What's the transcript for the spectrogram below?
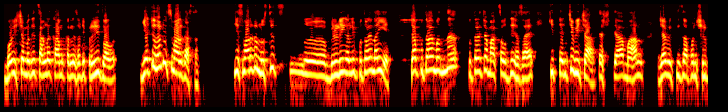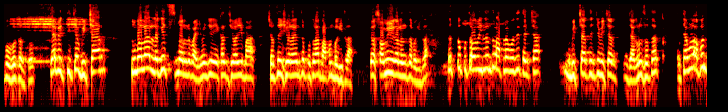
भविष्यामध्ये चांगलं काम करण्यासाठी प्रेरित व्हावं. याच्यासाठी स्मारकं असतात. ती स्मारकं नुसतीच बिल्डिंग आणि पुतळे नाही आहे त्या पुतळ्यामधनं पुतळ्याच्या मागचा उद्देश असा आहे की त्यांचे विचार त्या त्या महान ज्या व्यक्तीचं आपण शिल्प उभं करतो त्या व्यक्तीचे विचार तुम्हाला लगेच स्मरण पाहिजे. म्हणजे एखादा शिवाजी मा छत्रपती शिवरायांचा पुतळा आपण बघितला किंवा स्वामी विवेकानंदचा बघितला तर तो पुतळा बघितल्यानंतर आपल्यामध्ये त्यांच्या विचार त्यांचे विचार जागृत होतात. आणि त्यामुळे आपण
